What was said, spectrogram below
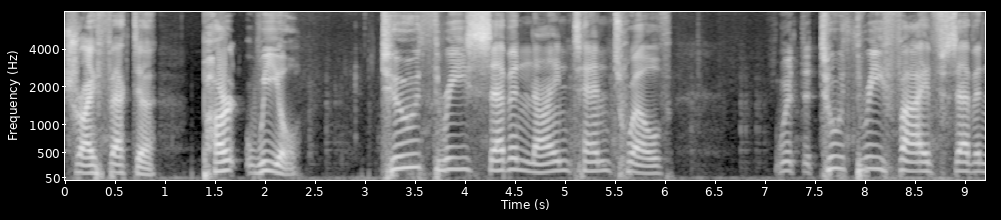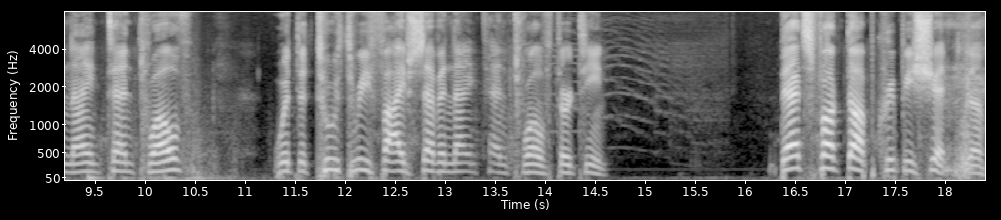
trifecta part wheel. Two, three, seven, nine, ten, twelve. With the two, three, five, seven, nine, ten, twelve. With the two, three, five, seven, nine, ten, twelve, thirteen. That's fucked up, creepy shit. The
